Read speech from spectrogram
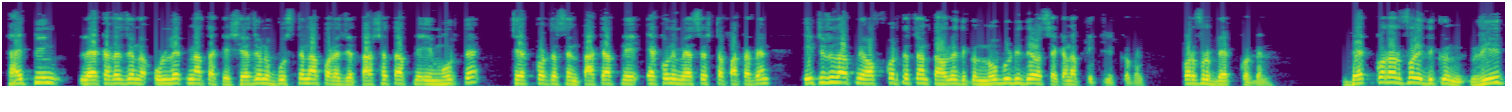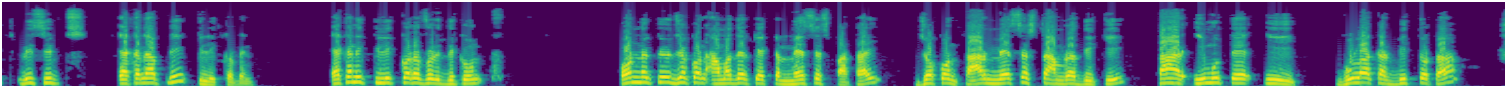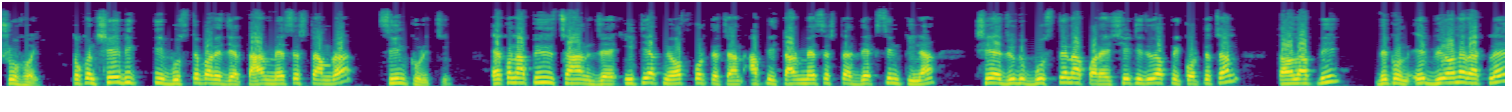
টাইপিং লেখাটা যেন উল্লেখ না থাকে, সে যেন বুঝতে না পারে যে তার সাথে আপনি এই মুহূর্তে চ্যাট করতেছেন, তাকে আপনি এখনই মেসেজটা পাঠাবেন। এটি যদি আপনি অফ করতে চান, তাহলে দেখুন নোবডি দেওয়া সেখানে আপনি ক্লিক করবেন। করার পর ব্যাক করবেন। ব্যাক করার পরে দেখুন রিড রিসিপ্টস এখানে আপনি ক্লিক করবেন। এখানে ক্লিক করার পরে দেখুন, অন্য কেউ যখন আমাদেরকে একটা মেসেজ পাঠায়, যখন তার মেসেজটা আমরা দেখি, তার ইমুতে ই গোলাকার বৃত্তটা শু হয়। তখন সেই ব্যক্তি বুঝতে পারে যে তার মেসেজটা আমরা সিন করেছি। এখন আপনি যদি চান যে এটি আপনি অফ করতে চান, আপনি তার মেসেজটা দেখছেন কিনা, সে যদি বুঝতে না পারে, সেটি যদি আপনি করতে চান, তাহলে আপনি দেখুন, এই বিয়নে রাখলে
